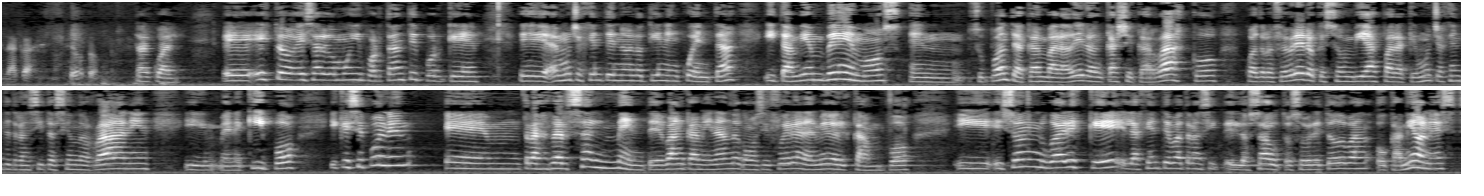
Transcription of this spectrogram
en la calle, ¿no es cierto? Tal cual. Eh, esto es algo muy importante porque eh, mucha gente no lo tiene en cuenta y también vemos en suponte acá en Varadero en calle Carrasco 4 de febrero que son vías para que mucha gente transita haciendo running y en equipo y que se ponen eh, transversalmente van caminando como si fuera en el medio del campo y, y son lugares que la gente va a transitar, los autos sobre todo van, o camiones,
